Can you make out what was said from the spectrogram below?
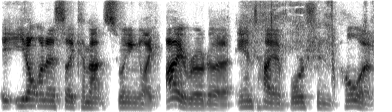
it you don't want to necessarily come out swinging like I wrote a anti-abortion poem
